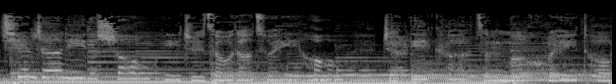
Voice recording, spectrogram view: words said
牵着你的手，一直走到最后，这一刻怎么回头？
